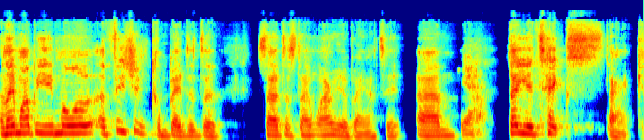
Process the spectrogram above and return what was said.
and they might be a more efficient competitor. So I just don't worry about it. Um, yeah. so your tech stack.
